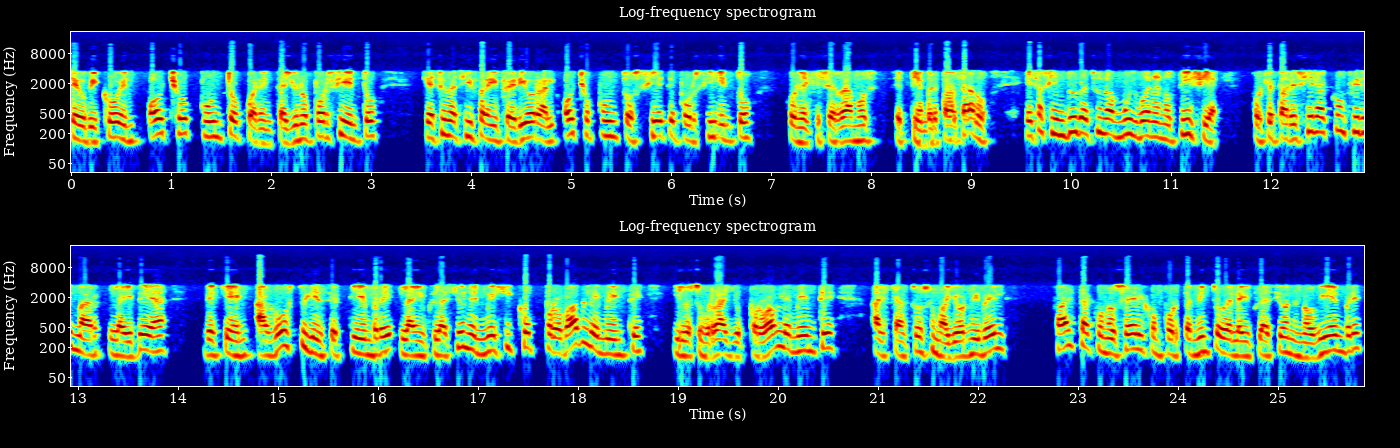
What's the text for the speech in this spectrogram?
se ubicó en 8.41%, que es una cifra inferior al 8.7% con el que cerramos septiembre pasado. Esa sin duda es una muy buena noticia, porque pareciera confirmar la idea de que en agosto y en septiembre la inflación en México probablemente, y lo subrayo, probablemente alcanzó su mayor nivel Falta conocer el comportamiento de la inflación en noviembre,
